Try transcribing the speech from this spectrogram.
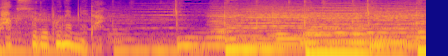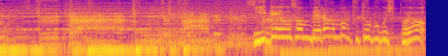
박수를 보냅니다. 이대호 선배랑 한번 붙어보고 싶어요.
